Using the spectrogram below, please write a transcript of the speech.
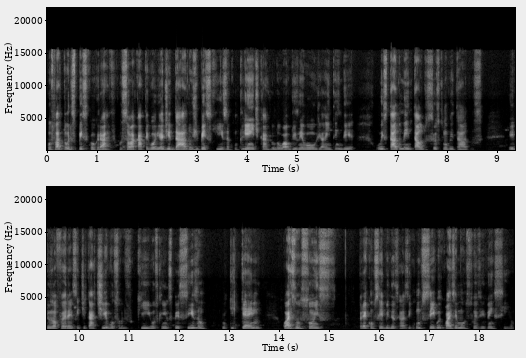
Os fatores psicográficos são a categoria de dados de pesquisa com cliente que ajudam o Walt Disney World a entender o estado mental dos seus convidados. Eles oferecem indicativos sobre o que os clientes precisam, o que querem quais noções preconcebidas trazem consigo e quais emoções vivenciam.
